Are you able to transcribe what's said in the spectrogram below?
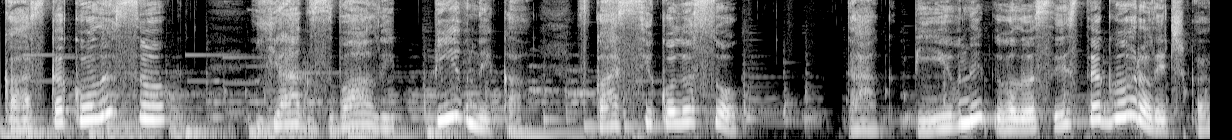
Казка колосок. Як звали півника в казці колосок? Так, півник голосиста горличка.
